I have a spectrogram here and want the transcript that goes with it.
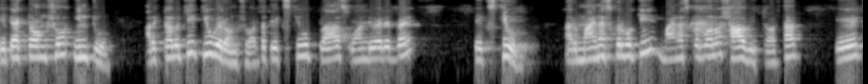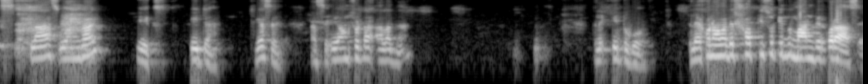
এটা একটা অংশ ইন্টু আরেকটা হলো কি? কিউবের অংশ। অর্থাৎ x cube plus one divided by x cube আর মাইনাস করব কি? মাইনাস করব হলো স্বাভাবিকটা অর্থাৎ এক্স প্লাস ওয়ান ভাগ এক্স এইটা। ঠিক আছে? আচ্ছা এই অংশটা আলাদা। তাহলে এইটুকু তাহলে এখন আমাদের সবকিছু কিন্তু মান বের করা আছে।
